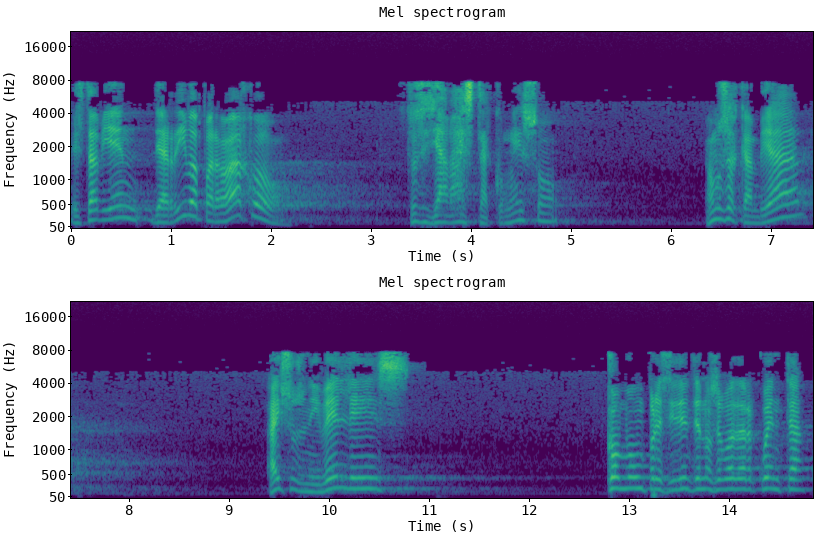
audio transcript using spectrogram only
está bien de arriba para abajo. Entonces ya basta con eso. Vamos a cambiar. Hay sus niveles. ¿Cómo un presidente no se va a dar cuenta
